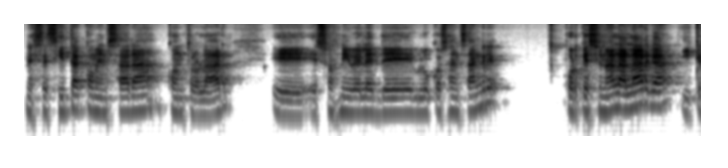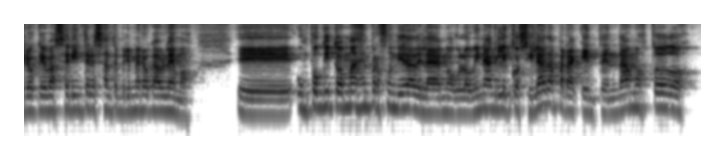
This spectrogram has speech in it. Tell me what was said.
necesita comenzar a controlar eh, esos niveles de glucosa en sangre, porque si no a la larga, y creo que va a ser interesante primero que hablemos, eh, un poquito más en profundidad de la hemoglobina glicosilada para que entendamos todos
